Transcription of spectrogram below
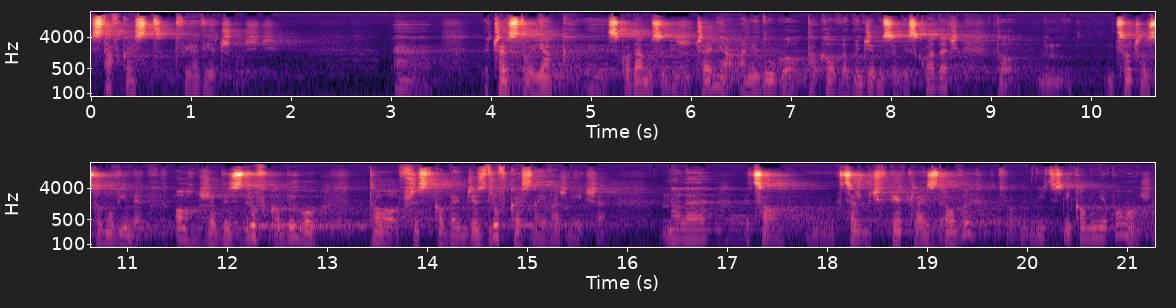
Stawka jest Twoja wieczność. Często jak e, składamy sobie życzenia, a niedługo takowe będziemy sobie składać, to mm, co często mówimy? O, żeby zdrówko było, to wszystko będzie. Zdrówko jest najważniejsze. No ale co? Chcesz być w piekle zdrowych? To nic nikomu nie pomoże.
